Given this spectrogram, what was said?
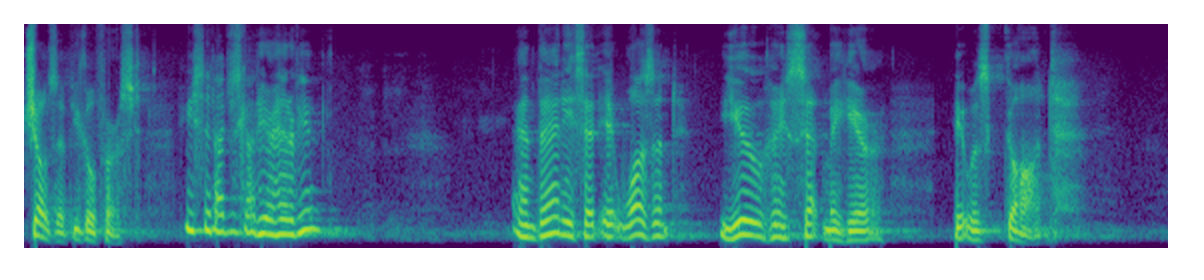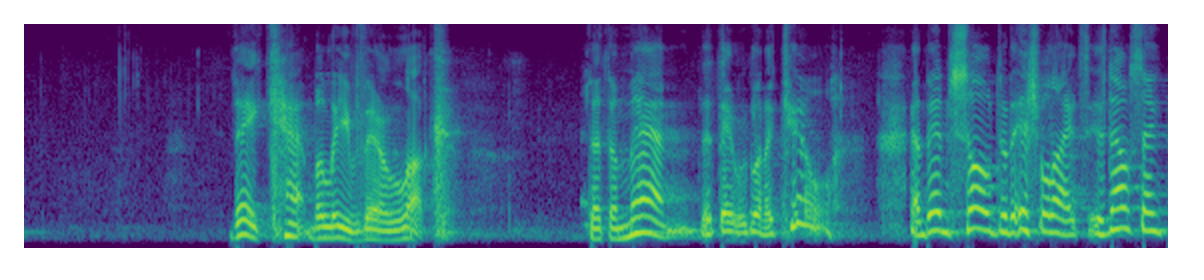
Joseph, you go first. He said, I just got here ahead of you. And then he said, It wasn't you who sent me here, it was God. They can't believe their luck that the man that they were going to kill and then sold to the Ishmaelites is now saying,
